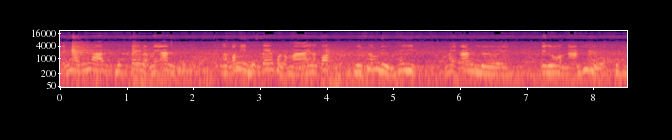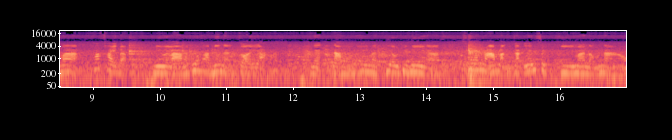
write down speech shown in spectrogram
เป็นฮาเกนดาสบุฟเฟ่แบบไม่อั้น แล้วก็มีบุฟเฟ่ผลไม้ แล้วก็มีเครื่องดื่มให้หยิบไม่อั้นเลย เป็นรงอาบน้ำที่ถือว่าคุ้มมาก ถ้าใครแบบมีเวลามาเที่ยวฮาร์บินอะ จอยอยากแบบ แนะนำให้มาเที่ยวที่นี่นะแช่น้ำหลังจากเล่นสกีมาหนาวหนาว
